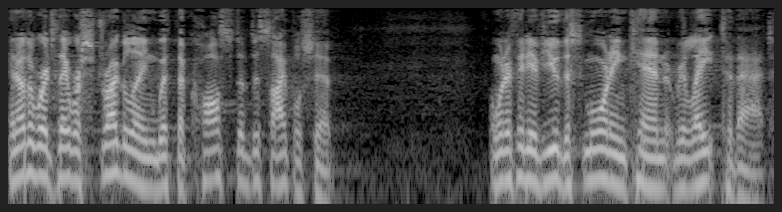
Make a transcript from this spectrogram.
In other words, they were struggling with the cost of discipleship. I wonder if any of you this morning can relate to that.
